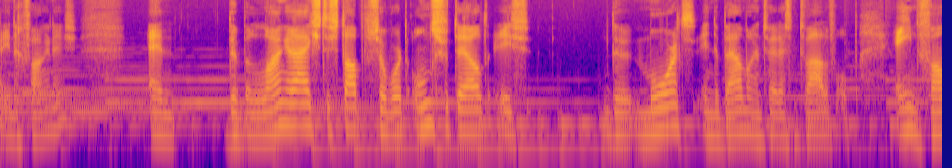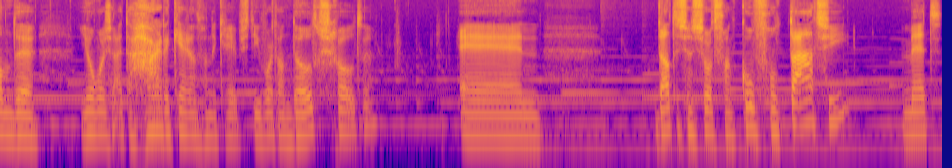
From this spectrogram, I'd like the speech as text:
in de gevangenis. En de belangrijkste stap, zo wordt ons verteld, is de moord in de Bijlmer in 2012 op een van de jongens uit de harde kern van de Crips. Die wordt dan doodgeschoten. En dat is een soort van confrontatie met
